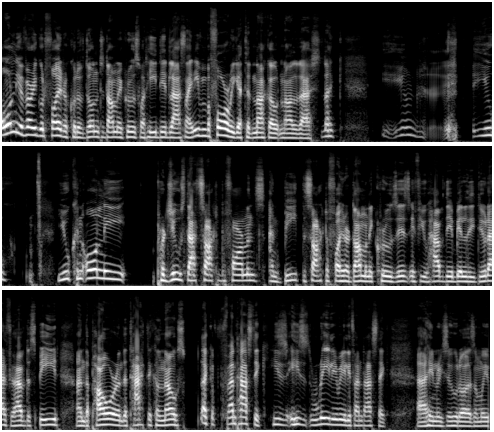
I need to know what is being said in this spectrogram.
only a very good fighter could have done to Dominick Cruz what he did last night, even before we get to the knockout and all of that. Like you, you, you can only produce that sort of performance and beat the sort of fighter Dominick Cruz is if you have the ability to do that, if you have the speed and the power and the tactical nous like a fantastic. He's he's really really fantastic. Uh, Henry Cejudo is, and we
